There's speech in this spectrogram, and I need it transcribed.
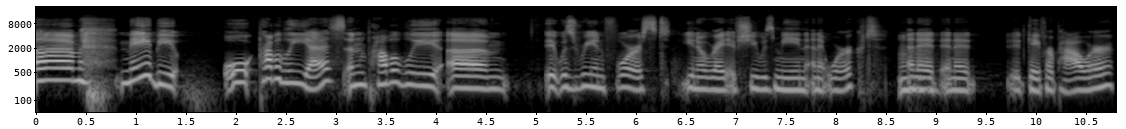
Um, maybe. Or probably yes, and probably um, it was reinforced, you know, right? If she was mean and it worked, mm-hmm. and it and it it gave her power,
